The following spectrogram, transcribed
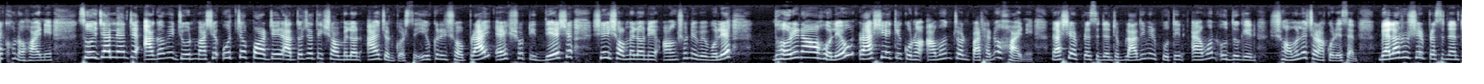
এখনও হয়নি। সুইজারল্যান্ডে আগামী জুন মাসে উচ্চ পর্যায়ের আন্তর্জাতিক সম্মেলন আয়োজন করছে। ইউক্রেন সহ প্রায় একশোটি দেশ সেই সম্মেলনে অংশ নেবে বলে ধরে নেওয়া হলেও রাশিয়াকে কোনো আমন্ত্রণ পাঠানো হয়নি। রাশিয়ার প্রেসিডেন্ট ভ্লাদিমির পুতিন এমন উদ্যোগের সমালোচনা করেছেন। বেলারুশের প্রেসিডেন্ট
